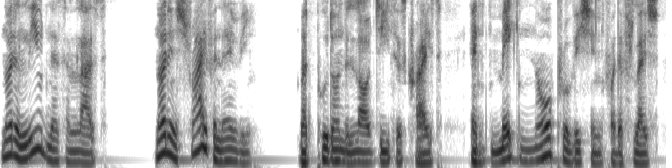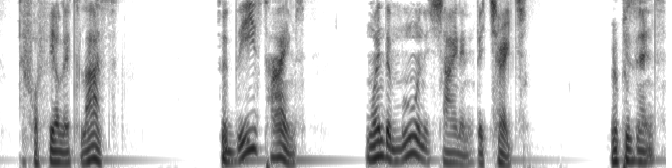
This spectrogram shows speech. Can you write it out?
not in lewdness and lust, not in strife and envy, but put on the Lord Jesus Christ, and make no provision for the flesh to fulfill its lusts. So these times when the moon is shining, the church represents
